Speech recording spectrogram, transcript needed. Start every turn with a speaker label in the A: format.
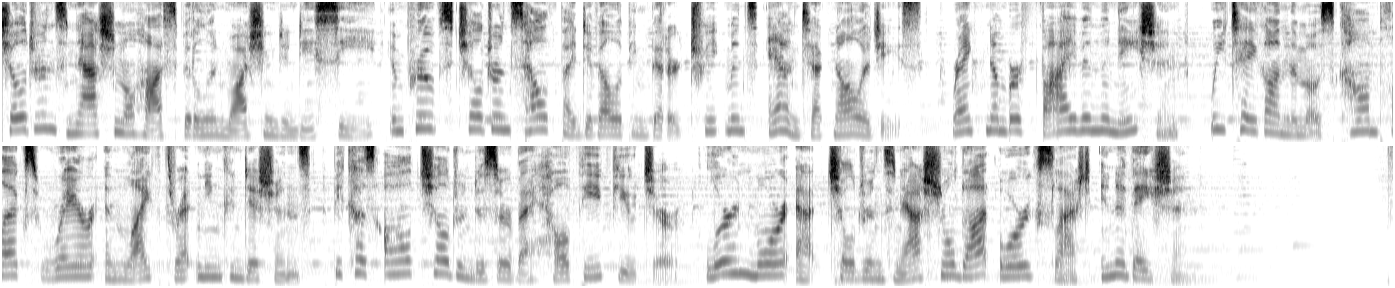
A: Children's National Hospital in Washington, D.C. improves children's health by developing better treatments and technologies. Ranked number five in the nation, we take on the most complex, rare, and life threatening conditions because all children deserve a healthy future. Learn more at childrensnational.org/slash innovation.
